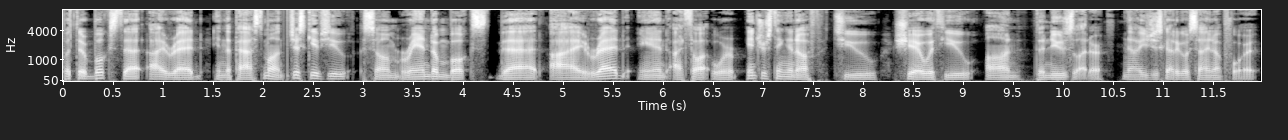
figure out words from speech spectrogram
but they're books that I read in the past month. It just gives you some random books that I read and I thought were interesting enough to share with you on the newsletter. Now you just got to go sign up for it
